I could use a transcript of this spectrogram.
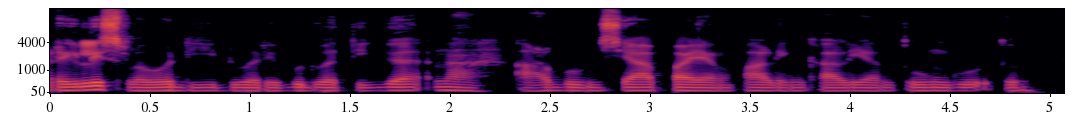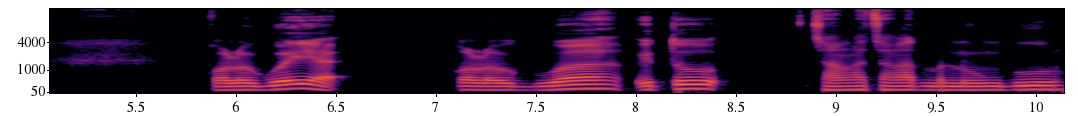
rilis loh di 2023. Nah, album siapa yang paling kalian tunggu tuh? Kalau gue ya, kalau gue itu sangat-sangat menunggu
